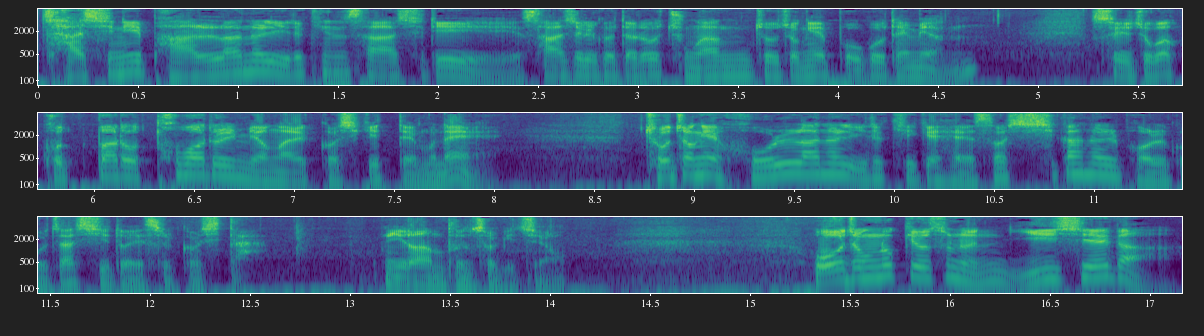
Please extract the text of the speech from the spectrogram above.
자신이 반란을 일으킨 사실이 사실 그대로 중앙조정에 보고되면 세조가 곧바로 토벌을 명할 것이기 때문에 조정에 혼란을 일으키게 해서 시간을 벌고자 시도했을 것이다. 이러한 분석이죠. 오종록 교수는 이 시에가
